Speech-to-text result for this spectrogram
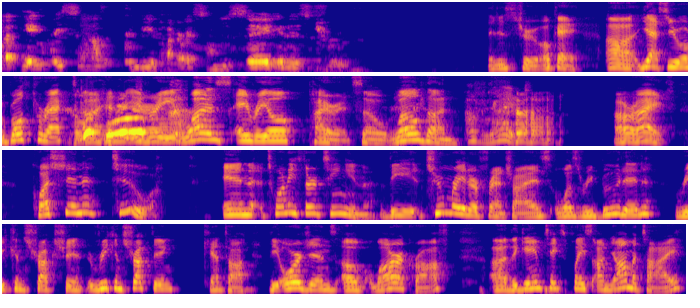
But Avery sounds like it could be a pirate, so I'm gonna say it is truth. It is true. Okay. Uh yes, you are both correct. Uh, Henry Avery was a real pirate. So, well done. All right. All right. Question two. In 2013, the Tomb Raider franchise was rebooted, reconstruction, reconstructing, can't talk, the origins of Lara Croft. Uh, the game takes place on Yamatai,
